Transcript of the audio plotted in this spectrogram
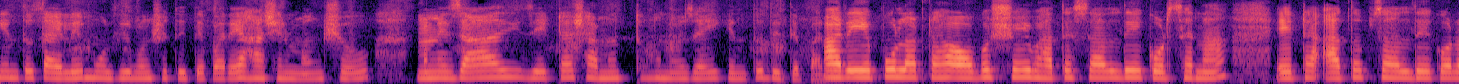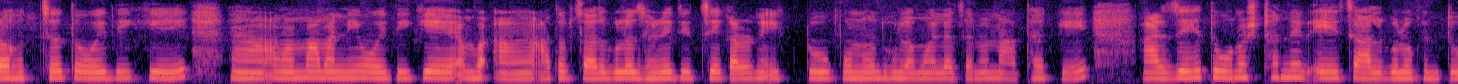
কিন্তু চাইলে মুরগির মাংস দিতে পারে, হাঁসের মাংস মানে যাই যেটা সামর্থ্য অনুযায়ী কিন্তু দিতে পারে। আর এই পোলাটা অবশ্যই ভাতের চাল দিয়ে করছে না, এটা আতপ চাল দিয়ে করা হচ্ছে। তো ওইদিকে আমার মামানি ওইদিকে আতপ চালগুলো ঝেড়ে দিচ্ছে, কারণ একটু কোনো ধুলা ময়লা যেন না থাকে। আর যেহেতু অনুষ্ঠানের এই চালগুলো কিন্তু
